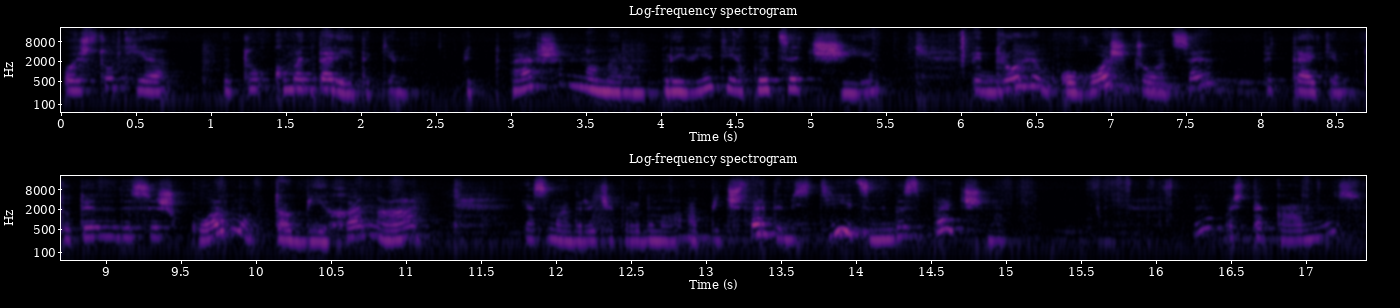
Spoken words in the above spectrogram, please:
Ось тут є тут коментарі такі. Під першим номером Привіт, який це Чі. Під другим Ого, що це? Під третім То ти не десиш корму? Тобі хана. Я сама, до речі, придумала. А під четвертим стій, це небезпечно. Ну, ось така в нас.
